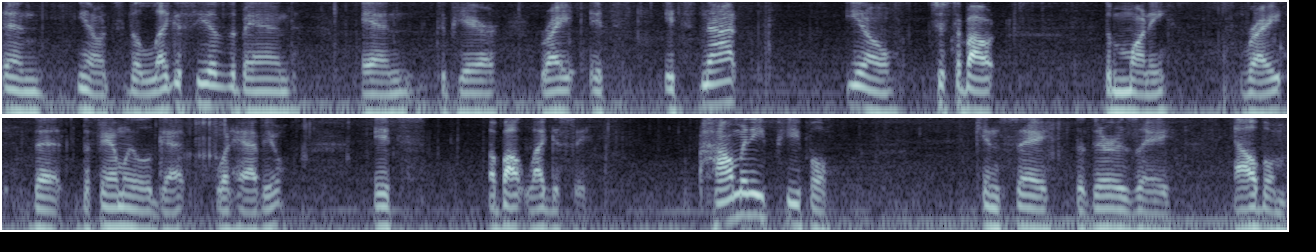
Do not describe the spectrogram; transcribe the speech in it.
and you know to the legacy of the band and to Pierre, right? It's it's not you know just about the money, right? That the family will get, what have you. It's about legacy. How many people can say that there is a album,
